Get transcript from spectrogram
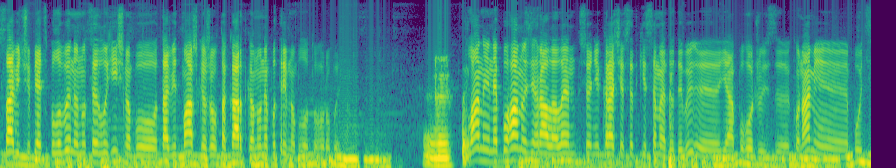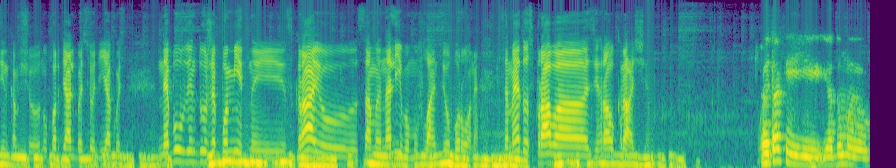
Савічу 5,5, ну це логічно, бо та відмашка, жовта картка, ну не потрібно було того робити. Угу. Плани непогано зіграли, але сьогодні краще все-таки саме додиви. е, Я погоджуюсь з Конамі по оцінкам, що ну Хордяльба сьогодні якось не був він дуже помітний з краю, саме на лівому фланзі оборони. Семедо справа зіграв краще. Ну і так, і я думаю,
